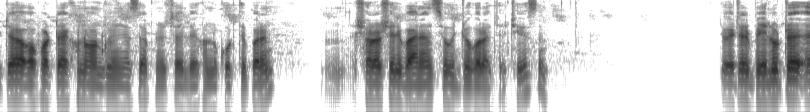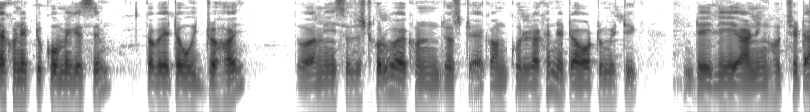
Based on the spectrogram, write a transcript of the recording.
এটা অফারটা এখনও অনগোয়িং আছে, আপনারা চাইলে এখনও করতে পারেন। সরাসরি বাইন্যান্সে উইড্রো করা যায়, ঠিক আছে? তো এটার ভ্যালুটা এখন একটু কমে গেছে, তবে এটা উইথড্র হয়। তো আমি সাজেস্ট করব এখন জাস্ট অ্যাকাউন্ট করে রাখেন, এটা অটোমেটিক ডেইলি আর্নিং হচ্ছে, এটা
